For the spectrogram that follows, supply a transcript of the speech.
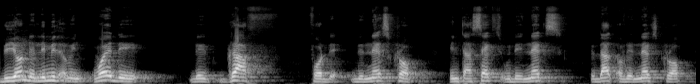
Beyond the limit, I mean, where the, the graph for the, the next crop intersects with the next that of the next crop,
